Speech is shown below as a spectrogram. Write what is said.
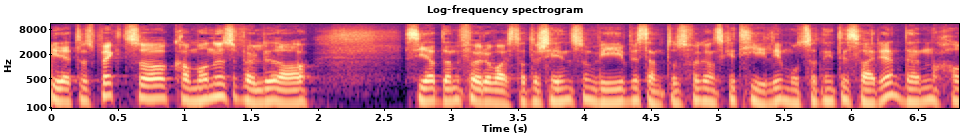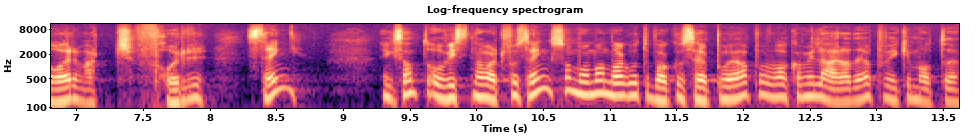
I retrospekt så kan man jo selvfølgelig da si at den føre var-strategien som vi bestemte oss for ganske tidlig, i motsetning til Sverige, den har vært for streng. Ikke sant? Og Hvis den har vært for streng, så må man da gå tilbake og se på, ja, på hva kan vi lære av det, og på hvilken måte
